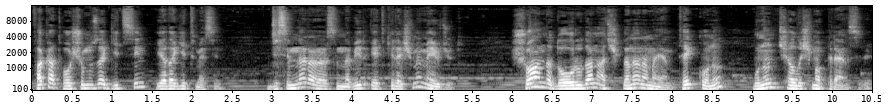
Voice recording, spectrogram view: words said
Fakat hoşumuza gitsin ya da gitmesin. Cisimler arasında bir etkileşme mevcut. Şu anda doğrudan açıklanamayan tek konu bunun çalışma prensibi.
